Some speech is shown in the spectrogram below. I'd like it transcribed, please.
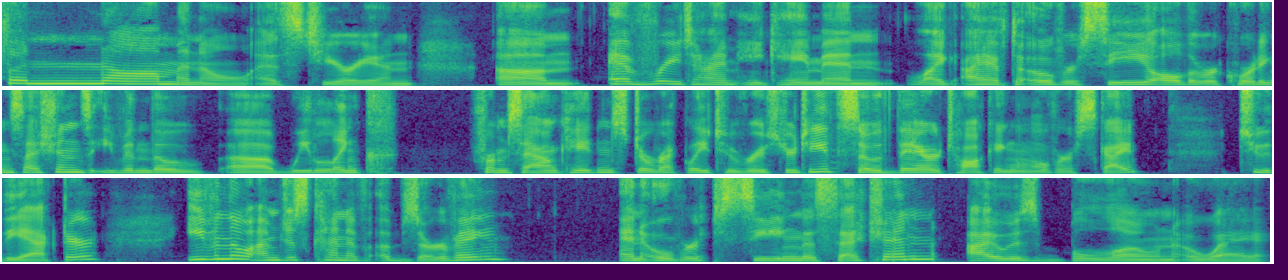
phenomenal as Tyrian. Um, every time he came in, like I have to oversee all the recording sessions, even though uh, we link from Sound Cadence directly to Rooster Teeth. So they're talking over Skype to the actor. Even though I'm just kind of observing, and overseeing the session, I was blown away.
